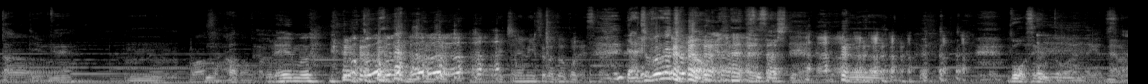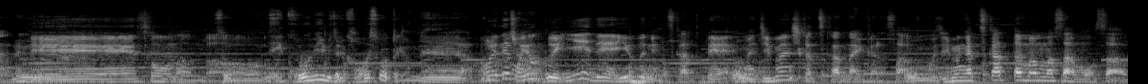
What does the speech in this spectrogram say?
たっていうね。うん。まさかのクレーム。えちなみにそこどこですか？いやちょっとねちょっと伏せさして、うん、某銭湯あるんだけどさ。ねうんえー、そうなんだ。そう寝転びみたいにかわいそうだったけどね。俺でもよく家で湯船使って、うん。まあ自分しか使わないからさ、うん。自分が使ったまんまさもうさ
